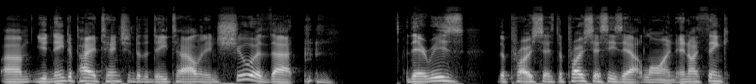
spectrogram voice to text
um, you need to pay attention to the detail and ensure that there is the process. The process is outlined, and I think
